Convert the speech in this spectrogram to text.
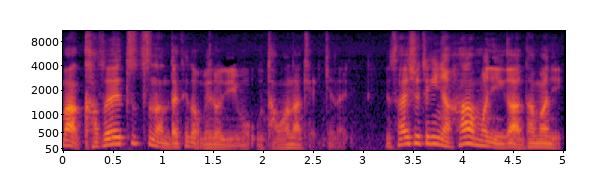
まあ数えつつなんだけどメロディーも歌わなきゃいけない。最終的にはハーモニーが頭に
